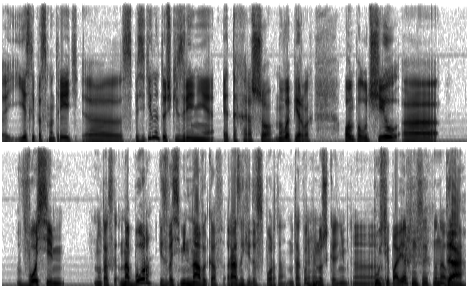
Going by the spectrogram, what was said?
э, если посмотреть э, с позитивной точки зрения, это хорошо. Ну, во-первых, он получил э, 8 ну, так сказать, набор из восьми навыков разных видов спорта. Ну, так вот, Мгм. немножко... э, Пусть и поверхностных, но навык. да,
